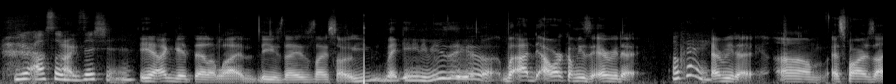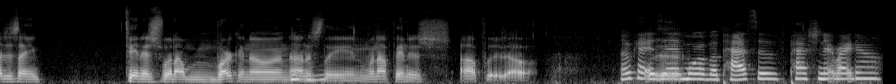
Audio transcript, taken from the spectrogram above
You're also a I- musician. Yeah, I get that a lot these days. It's like, so you making any music? Yeah. But I, I work on music every day. Okay. Every day. Um, as far as I just ain't finished what I'm working on, honestly. And when I finish, I'll put it out. Okay. Is Yeah. that more of a passive, passionate right now?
